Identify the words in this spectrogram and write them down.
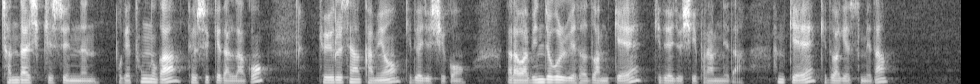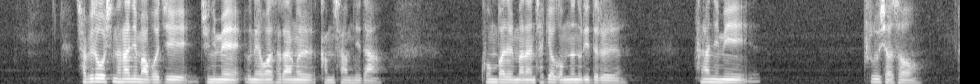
전달시킬 수 있는 복의 통로가 될 수 있게 달라고 교회를 생각하며 기도해 주시고 나라와 민족을 위해서도 함께 기도해 주시기 바랍니다. 함께 기도하겠습니다. 자비로우신 하나님 아버지 주님의 은혜와 사랑을 감사합니다. 구원받을 만한 자격 없는 우리들을 하나님이 부르셔서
